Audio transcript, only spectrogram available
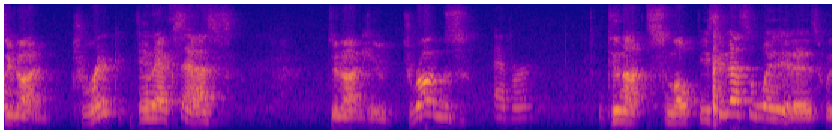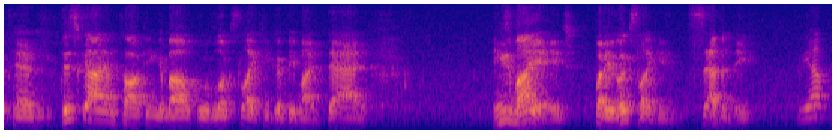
do not drink To in excess. excess. Do not do drugs. Ever. Do not smoke. You see, that's the way it is with him. This guy I'm talking about, who looks like he could be my dad, he's my age, but he looks like he's 70. Yep.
